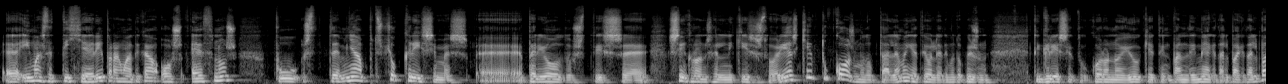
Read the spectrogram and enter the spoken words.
ε, είμαστε τυχεροί πραγματικά ως έθνος που σε μια από τις πιο κρίσιμες ε, περιόδους της ε, σύγχρονης ελληνικής ιστορίας και του κόσμου εδώ που τα λέμε, γιατί όλοι αντιμετωπίζουν την κρίση του κορονοϊού και την πανδημία κτλ. κτλ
